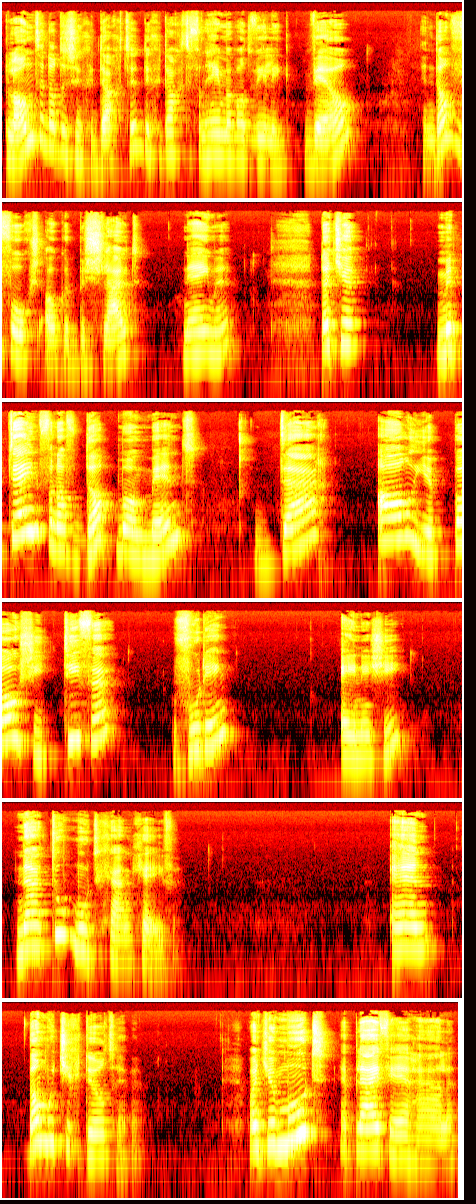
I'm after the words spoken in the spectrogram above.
plant, en dat is een gedachte, de gedachte van hé, hey, maar wat wil ik wel? En dan vervolgens ook het besluit nemen, dat je meteen vanaf dat moment daar al je positieve voeding, energie, naartoe moet gaan geven. En dan moet je geduld hebben. Want je moet het blijven herhalen,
